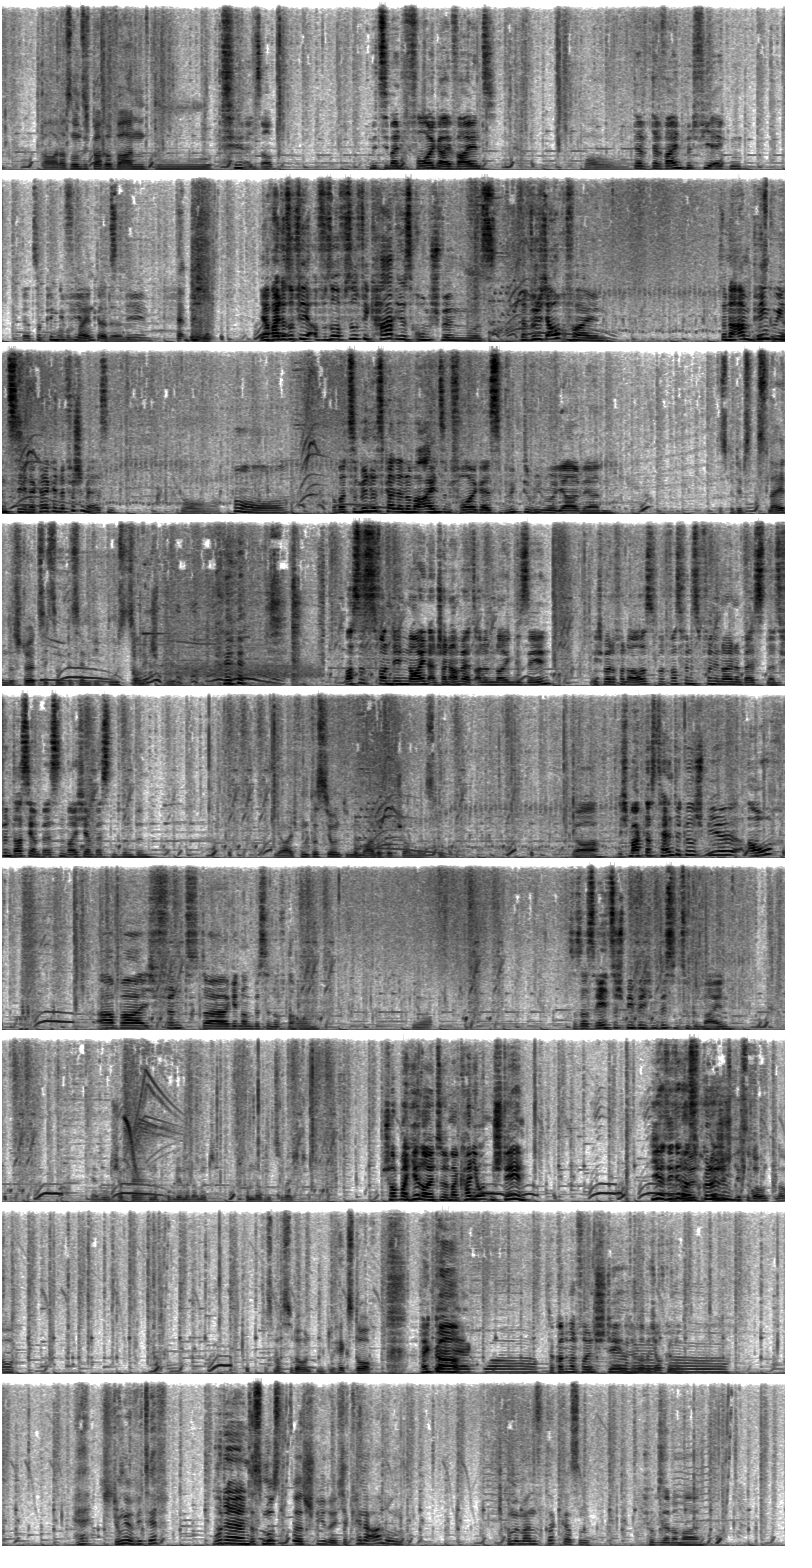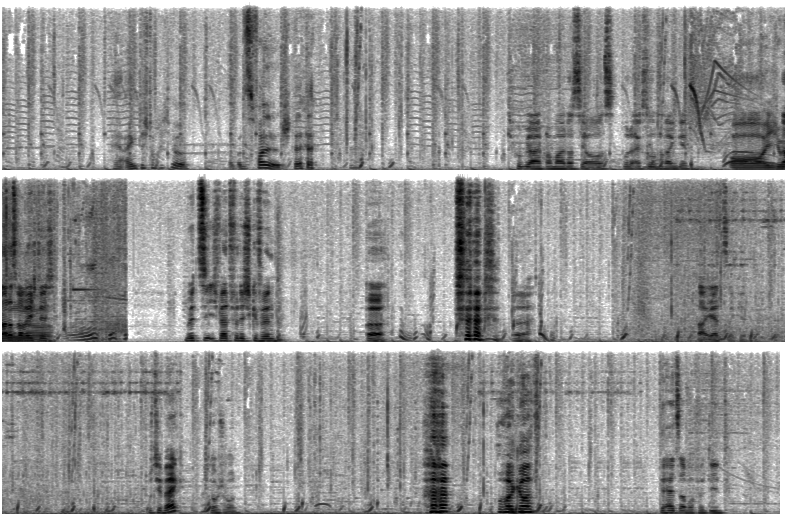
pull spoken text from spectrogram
Oh, das ist eine unsichtbare Wand. Buh. Als ob. Mitzi, mein Fall Guy weint. Oh. Der, der weint mit vier Ecken. Der hat so pinke Warum vier weint Ecken er. Ja, weil er so viel auf so, auf so viel Karies rumschwimmen muss. Da würde ich auch weinen. Seine armen Pinguin-Zähne, da kann er keine Fische mehr essen. Oh. Oh. Aber zumindest kann er Nummer 1 in Fall Guys Victory Royale werden. Das mit dem Sliden, das stört sich so ein bisschen wie Boost Sonic spielt. Was ist von den neuen? Anscheinend haben wir jetzt alle neuen gesehen. Gehe ich mal davon aus. Was, was findest du von den neuen am besten? Also ich finde das hier am besten, weil ich hier am besten drin bin. Ja, ich finde das hier und die normale Rutsche am besten. Ja, ich mag das Tentacle-Spiel auch. Aber ich finde, da geht noch ein bisschen Luft nach oben. Ja. Das, das Rätselspiel finde ich ein bisschen zu gemein. Ja gut, ich habe keine Probleme damit. Ich komme da gut zurecht. Schaut mal hier, Leute, man kann hier unten stehen. Hier, seht ihr das Collision? Collision? stehst du da unten auch? Was machst du da unten? Du hackst doch. Hacker! Hacker. Da konnte man vorhin stehen, ich habe nicht aufgenommen. Hä? Junge, WTF? Wo denn? Das muss das ist schwierig. Ja, keine Ahnung. Ich komme immer ins Sackgassen. Ich guck selber mal. Hä, eigentlich doch hier. Aber das ist falsch. Ich probiere einfach mal das hier aus, wo der Exoden reingeht. oh, Junge. Ja, das war richtig. Mützi, ich werde für dich gewinnen. Äh. Äh. Ah, jetzt, okay. Gut hier weg? Ich glaube schon. oh mein Gott. Der hätte es aber verdient.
